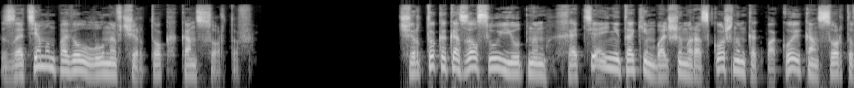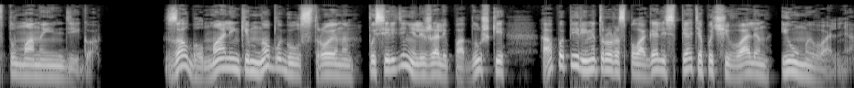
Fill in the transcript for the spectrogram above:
Затем он повел Луна в чертог консортов. Чертог оказался уютным, хотя и не таким большим и роскошным, как покои консортов Тумана Индиго. Зал был маленьким, но благоустроенным, посередине лежали подушки, а по периметру располагались пять опочивален и умывальня.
